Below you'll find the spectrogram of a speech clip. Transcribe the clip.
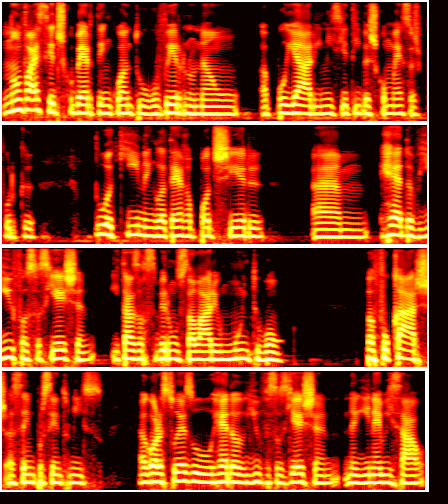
não vai ser descoberto enquanto o governo não apoiar iniciativas como essas, porque tu aqui na Inglaterra podes ser um, Head of Youth Association e estás a receber um salário muito bom para focares a 100% nisso. Agora, se tu és o Head of Youth Association na Guiné-Bissau,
